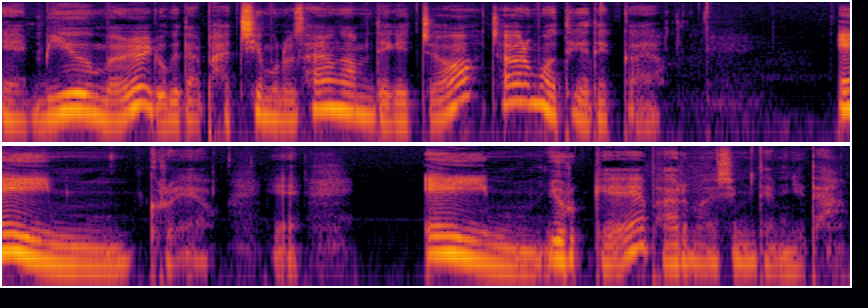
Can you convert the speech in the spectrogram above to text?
예, 미음을 여기다 받침으로 사용하면 되겠죠. 자, 그럼 어떻게 될까요? aim 그래요. 예, aim 이렇게 발음하시면 됩니다.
